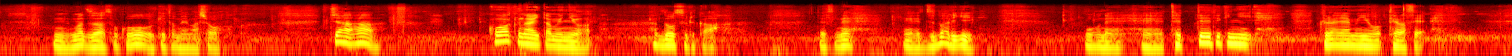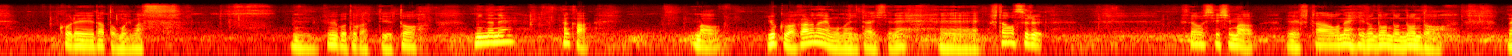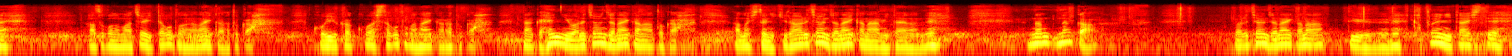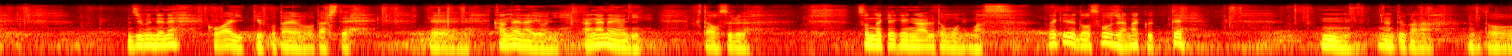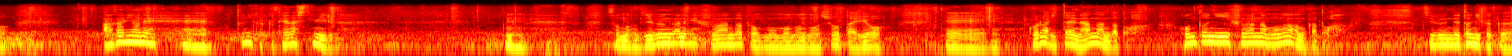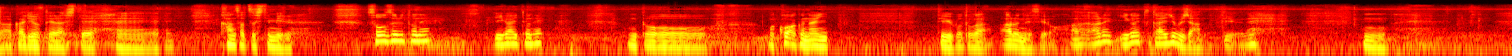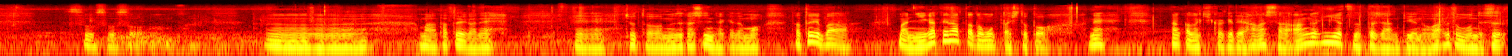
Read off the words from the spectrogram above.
うん、まずはそこを受け止めましょう。じゃあ、怖くないためにはどうするかですね。えーズバリ、もうね、えー徹底的に暗闇を照らせ。これだと思います。うん、どういうことかっていうと、みんなね、なんか、まあ、よくわからないものに対してね、えー蓋をする。蓋をしてしまう。で、蓋をね、どんどんどんどん、ね、あそこの街は行ったことがないからとか、こういう格好はしたことがないからとか、なんか変に言われちゃうんじゃないかなとか、あの人に嫌われちゃうんじゃないかなみたいなんで、ななんか言われちゃうんじゃないかなっていうね、例えに対して、自分でね、怖いっていう答えを出して、えー考えないように、考えないように蓋をする。そんな経験があると思います。だけれど、そうじゃなくって、うん、なんていうかな、うんと、明かりをね、えーとにかく照らしてみる。うん。その自分がね、不安だと思うものの正体を、えーこれは一体何なんだと。本当に不安なものなのかと。自分でとにかく明かりを照らして、えー観察してみる。そうするとね、意外とね、うんと、まあ怖くないっていうことがあるんですよ。あれ、意外と大丈夫じゃんっていうね。うん。そうそうそう。うーん。まあ、例えがね、えーちょっと難しいんだけども、例えば、まあ、苦手だったと思った人と、ね、なんかのきっかけで話したら案外いいやつだったじゃんっていうのがあると思うんです。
